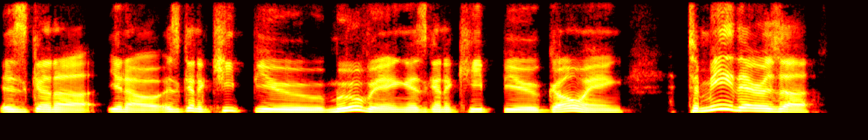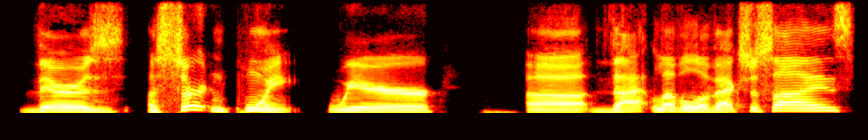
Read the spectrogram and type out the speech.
is going to, you know, is going to keep you moving, is going to keep you going to me there is a there's a certain point where uh that level of exercise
